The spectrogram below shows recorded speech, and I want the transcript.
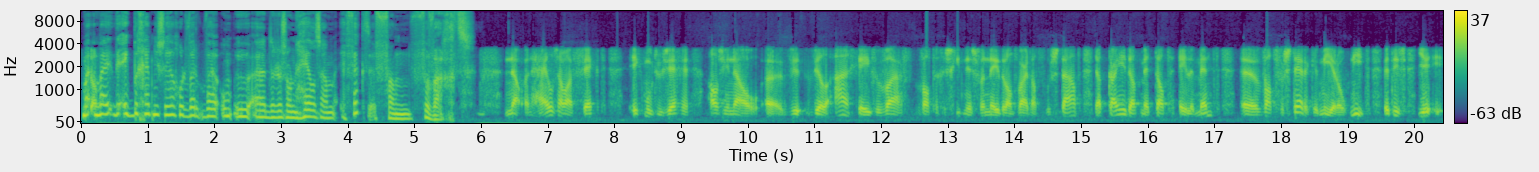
maar, maar ik begrijp niet zo heel goed waar, waarom u uh, er zo'n heilzaam effect van verwacht. Nou, een heilzaam effect. Ik moet u zeggen, als je nou uh, wil aangeven waar, wat de geschiedenis van Nederland, waar dat voor staat, dan kan je dat met dat element uh, wat versterken, meer ook niet. Het is, je,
